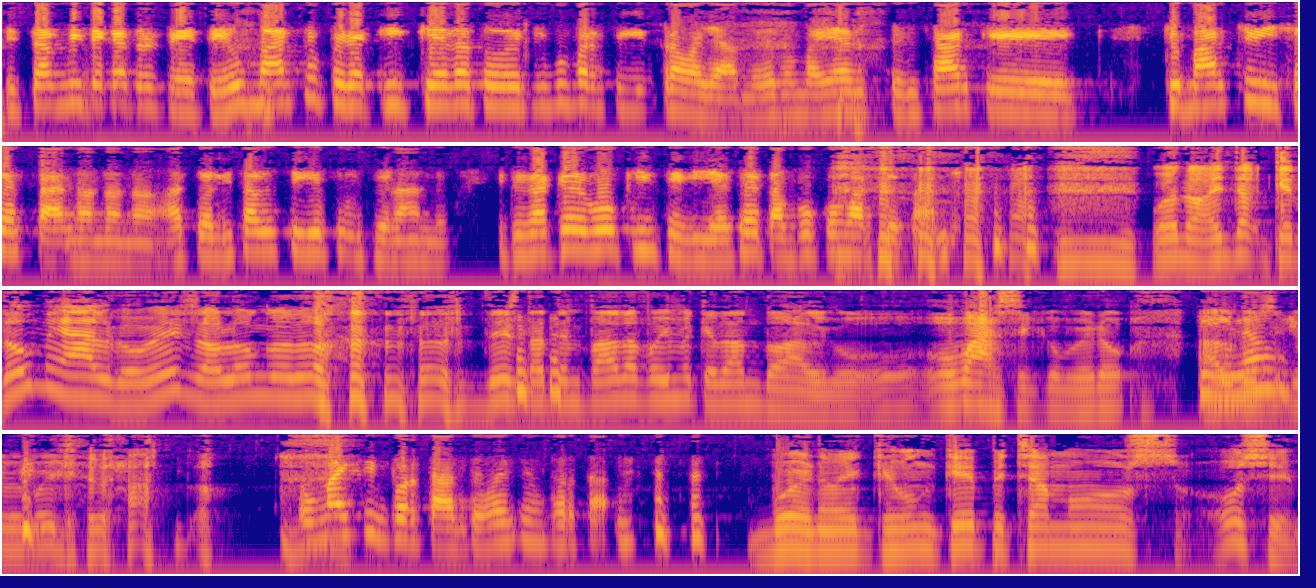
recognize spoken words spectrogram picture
Están 24-7. Eu marcho, pero aquí queda todo o equipo para seguir traballando. Eu non vai a pensar que, que marcho e xa está. No, no, no. Actualizado sigue funcionando. E pensar que debo 15 días, eh? tampouco marcho tanto. bueno, ainda quedoume algo, ves? Ao longo do, desta de tempada foi me quedando algo. O, o básico, pero algo sí, no? sí que me foi quedando. O máis importante, o máis importante. bueno, e con que pechamos hoxe?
